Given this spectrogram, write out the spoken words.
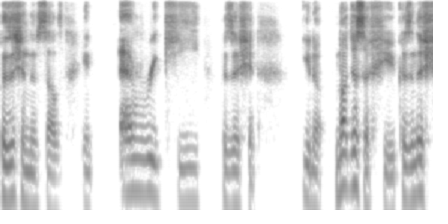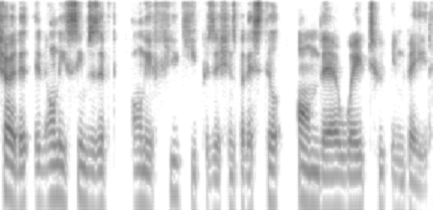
positioned themselves in every key position. You know, not just a few, because in this show it, it only seems as if only a few key positions, but they're still on their way to invade.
